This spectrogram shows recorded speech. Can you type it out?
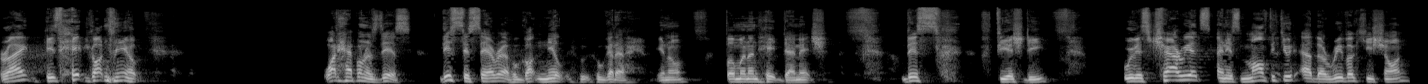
Right? His head got nailed. What happened was this. This Sisera who got nailed, who, who got a, you know, permanent head damage. This PhD with his chariots and his multitude at the river Kishon,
